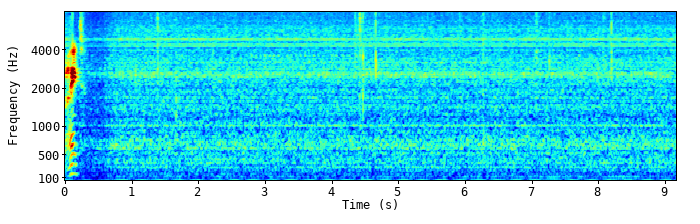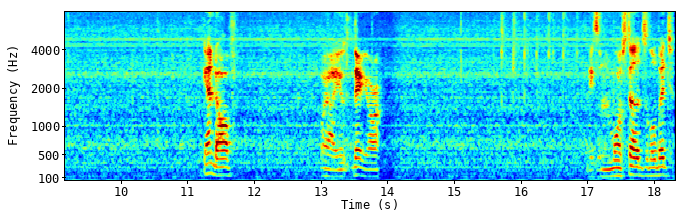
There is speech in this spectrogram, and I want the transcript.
Alright. Gandalf. Where are you? There you are. Need some more studs a little bit.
